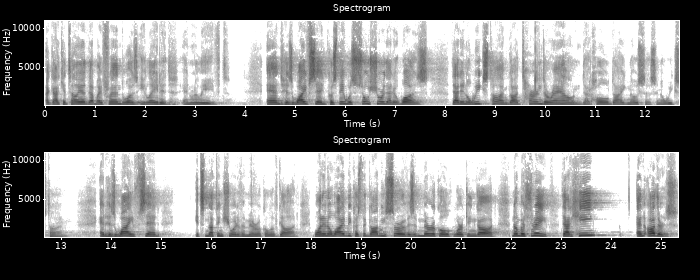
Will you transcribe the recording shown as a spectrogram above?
I can tell you that my friend was elated and relieved. And his wife said, because they were so sure that it was, that in a week's time, God turned around that whole diagnosis in a week's time. And his wife said, it's nothing short of a miracle of God. Want to know why? Because the God we serve is a miracle working God. Number three, that he and others,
